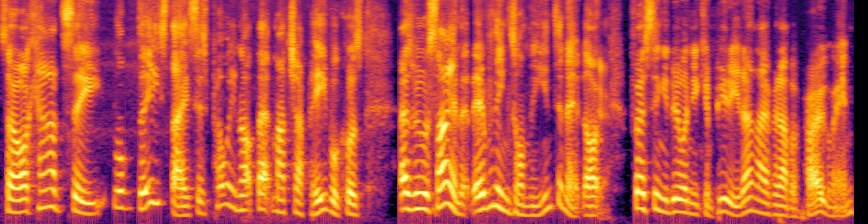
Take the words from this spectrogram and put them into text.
So I can't see. Look, these days there's probably not that much upheaval because, as we were saying, that everything's on the internet. Like Yeah. first thing you do on your computer, you don't open up a program,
